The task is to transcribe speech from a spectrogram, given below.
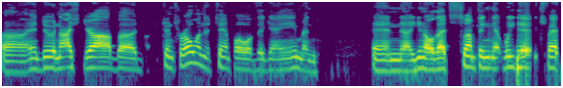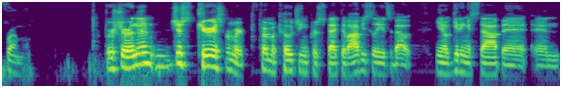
uh, and do a nice job uh, controlling the tempo of the game. And and uh, you know that's something that we did expect from them. For sure. And then just curious from a from a coaching perspective, obviously it's about you know getting a stop and and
